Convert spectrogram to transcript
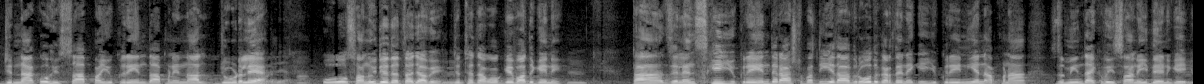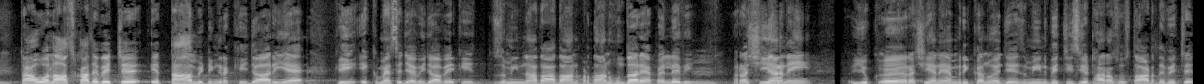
ਜਿੰਨਾ ਕੋ ਹਿੱਸਾ ਆਪਾਂ ਯੂਕਰੇਨ ਦਾ ਆਪਣੇ ਨਾਲ ਜੋੜ ਲਿਆ ਉਹ ਸਾਨੂੰ ਹੀ ਦੇ ਦਿੱਤਾ ਜਾਵੇ ਜਿੱਥੇ ਤੱਕ ਉਹ ਅੱਗੇ ਵੱਧ ਗਏ ਨੇ। ਤਾਂ ਜ਼ੈਲੈਂਸਕੀ ਯੂਕਰੇਨ ਦੇ ਰਾਸ਼ਟਰਪਤੀ ਇਹਦਾ ਵਿਰੋਧ ਕਰਦੇ ਨੇ ਕਿ ਯੂਕਰੇਨੀਅਨ ਆਪਣਾ ਜ਼ਮੀਨ ਦਾ ਇੱਕ ਵੀ ਹਿੱਸਾ ਨਹੀਂ ਦੇਣਗੇ। ਤਾਂ ਉਹ ਅਲਾਸਕਾ ਦੇ ਵਿੱਚ ਇਹ ਤਾਂ ਮੀਟਿੰਗ ਰੱਖੀ ਜਾ ਰਹੀ ਹੈ ਕਿ ਇੱਕ ਮੈਸੇਜ ਇਹ ਵੀ ਜਾਵੇ ਕਿ ਜ਼ਮੀਨਾਂ ਦਾ ਆਦਾਨ ਪ੍ਰਦਾਨ ਹੁੰਦਾ ਰਿਹਾ ਪਹਿਲੇ ਵੀ। ਰਸ਼ੀਆ ਨੇ ਯੂਕ- ਅਹ ਰਸ਼ੀਆ ਨੇ ਅਮਰੀਕਾ ਨੂੰ ਅਜੇ ਜ਼ਮੀਨ ਵੇਚੀ ਸੀ 1867 ਦੇ ਵਿੱਚ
